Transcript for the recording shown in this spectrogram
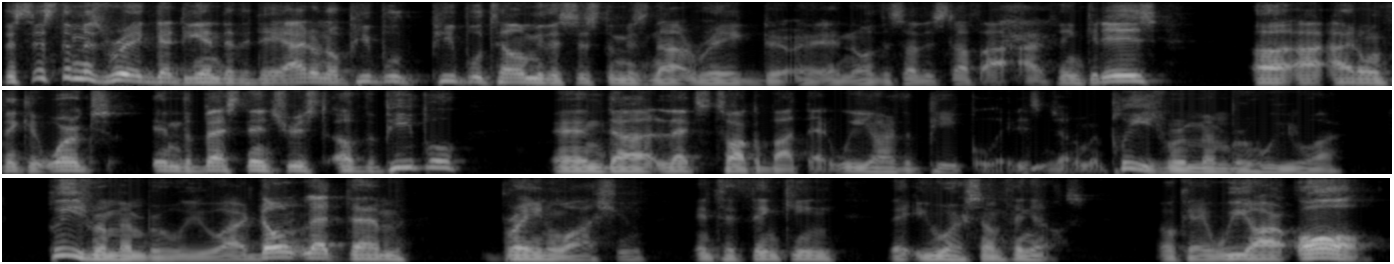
the system is rigged at the end of the day. I don't know. People people tell me the system is not rigged uh, and all this other stuff. I, I think it is. Uh, I, I don't think it works in the best interest of the people. And uh, let's talk about that. We are the people, ladies and gentlemen. Please remember who you are. Please remember who you are. Don't let them brainwash you into thinking that you are something else. Okay. We are all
